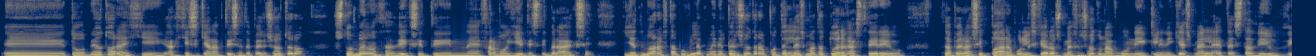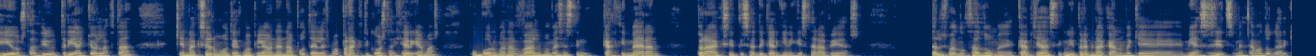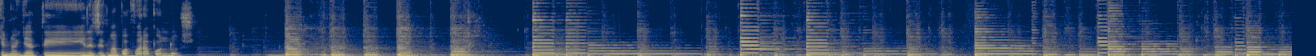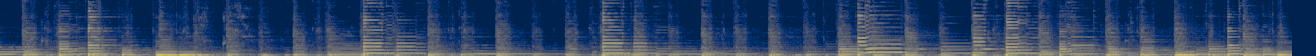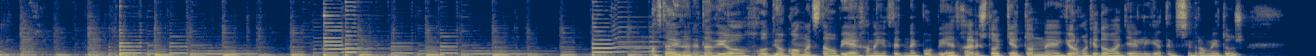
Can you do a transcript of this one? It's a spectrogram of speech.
ε, το οποίο τώρα έχει αρχίσει και αναπτύσσεται περισσότερο. Στο μέλλον θα δείξει την εφαρμογή της στην πράξη. Για την ώρα, αυτά που βλέπουμε είναι περισσότερα αποτελέσματα του εργαστηρίου. Θα περάσει πάρα πολύς καιρός μέχρι ότου να βγουν οι κλινικές μελέτες, στα 2-2, στα 2-3 και όλα αυτά, και να ξέρουμε ότι έχουμε πλέον ένα αποτέλεσμα πρακτικό στα χέρια μας που μπορούμε να βάλουμε μέσα στην καθημέραν πράξη της αντικαρκυνική θεραπείας. Τέλος πάντων, θα δούμε. Κάποια στιγμή πρέπει να κάνουμε και μια συζήτηση με θέμα τον καρκίνο, γιατί είναι ζήτημα που αφορά πολλούς. Αυτά ήταν τα δύο audio comments τα οποία είχαμε για αυτή την εκπομπή. Ευχαριστώ και τον ε, Γιώργο και τον Βαγγέλη για την συνδρομή τους.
